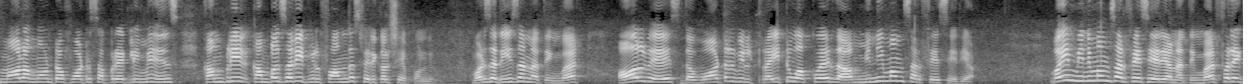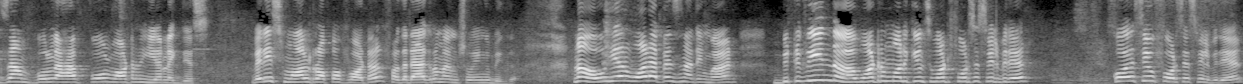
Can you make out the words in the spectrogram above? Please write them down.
small amount of water separately means complete compulsory it will form the spherical shape only what is the reason? Nothing but always the water will try to acquire the minimum surface area. Why minimum surface area? Nothing but for example i have poured water here like this. Very small drop of water. For the diagram i am showing you big now here what happens? Nothing but between the water molecules what forces will be there? Cohesive forces will be there.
